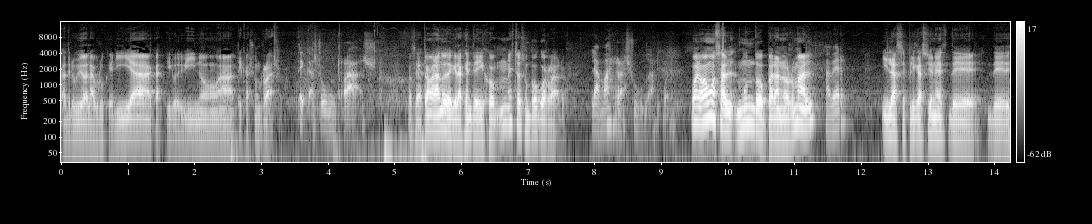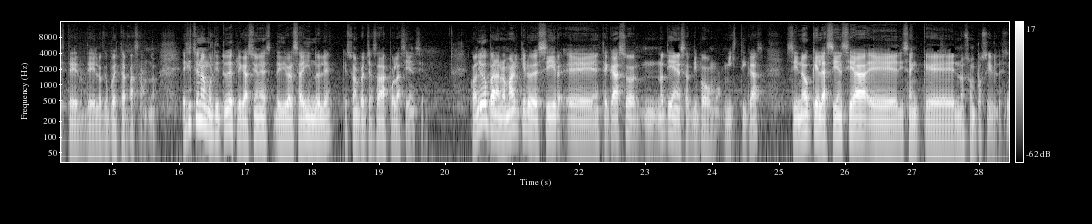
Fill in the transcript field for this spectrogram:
atribuido a la brujería, a castigo divino, a te cayó un rayo. Te cayó un rayo. O sea, estamos hablando de que la gente dijo, "Mm, esto es un poco raro. La más rayuda. Bueno, Bueno, vamos al mundo paranormal a ver. y las explicaciones de, de este, de lo que puede estar pasando. Existe una multitud de explicaciones de diversa índole que son rechazadas por la ciencia. Cuando digo paranormal quiero decir, eh, en este caso, no tienen ese tipo como místicas, sino que la ciencia eh, dicen que no son posibles.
